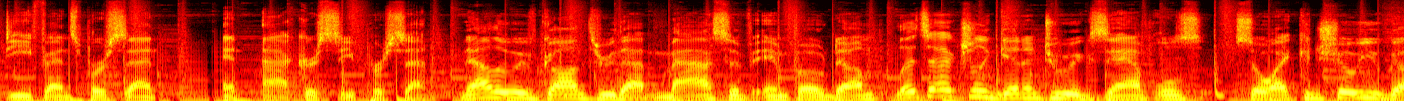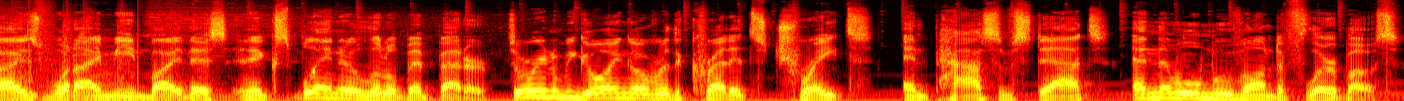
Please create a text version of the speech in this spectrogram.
defense percent, and accuracy percent. Now that we've gone through that massive info dump, let's actually get into examples so I can show you guys what I mean by this and explain it a little bit better. So we're going to be going over the credits, traits, and passive stats, and then we'll move on to flurbos.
